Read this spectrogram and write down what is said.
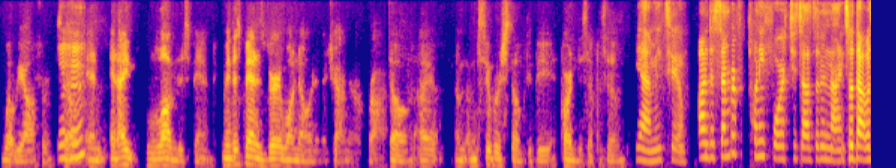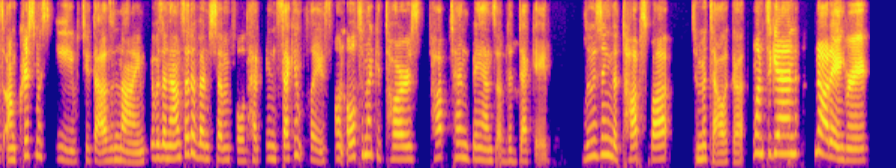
what we offer. So, mm-hmm. and and I love this band. I mean, this band is very well known in the genre of rock. So I I'm, I'm super stoked to be part of this episode. Yeah, me too. On December 24th, 2009, so that was on Christmas Eve 2009, it was announced that Avenged Sevenfold had in second place on Ultimate Guitar's top 10 bands of the decade, losing the top spot to Metallica. Once again, not angry,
